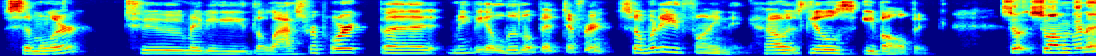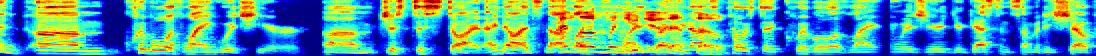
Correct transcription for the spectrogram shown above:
similar to maybe the last report, but maybe a little bit different. So, what are you finding? How is skills evolving? So, so I'm going to um, quibble with language here, um, just to start. I know it's not. I like love when you do right? that. You're not though. supposed to quibble with language. You're you're guesting somebody's show,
